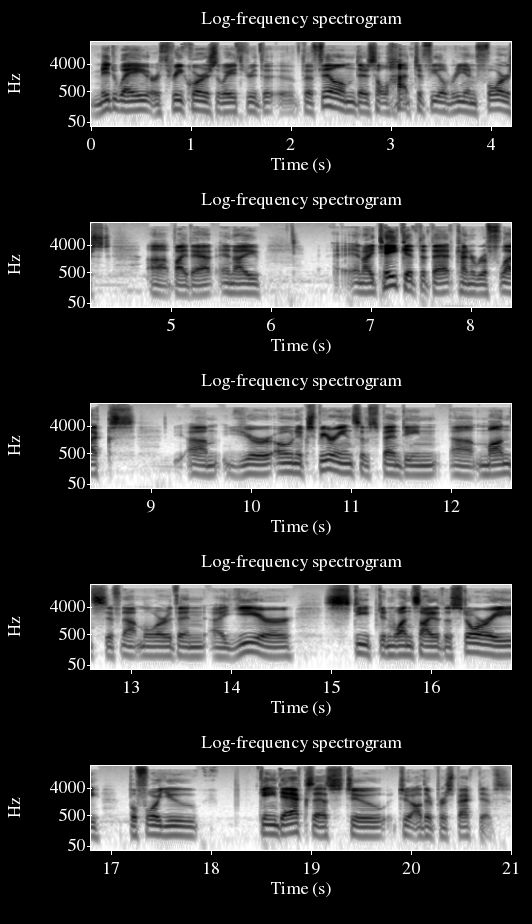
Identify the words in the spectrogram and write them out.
midway or three quarters of the way through the the film, there's a lot to feel reinforced uh, by that, and I and I take it that that kind of reflects um, your own experience of spending uh, months, if not more than a year, steeped in one side of the story before you gained access to to other perspectives.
